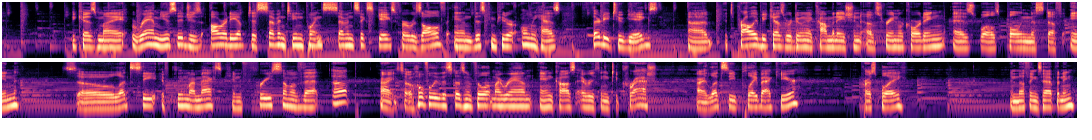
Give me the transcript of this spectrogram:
because my RAM usage is already up to 17.76 gigs for Resolve and this computer only has 32 gigs. Uh, it's probably because we're doing a combination of screen recording as well as pulling this stuff in. So let's see if Clean My Macs can free some of that up. All right, so hopefully this doesn't fill up my RAM and cause everything to crash. All right, let's see playback here. Press play. And nothing's happening.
